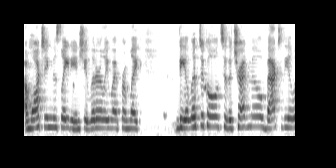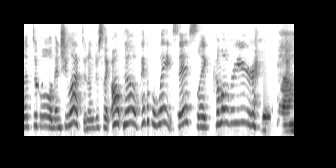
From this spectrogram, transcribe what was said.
i'm watching this lady and she literally went from like the elliptical to the treadmill back to the elliptical and then she left. And i'm just like oh no pick up a weight sis. Like come over here. Yeah.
